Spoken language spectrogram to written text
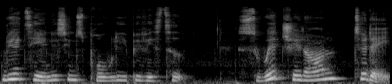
ved at tænde sin sproglige bevidsthed. Switch it on today.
